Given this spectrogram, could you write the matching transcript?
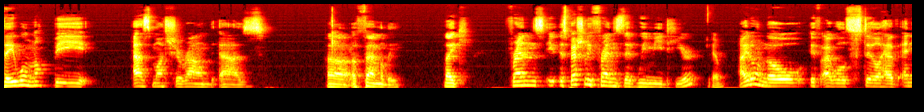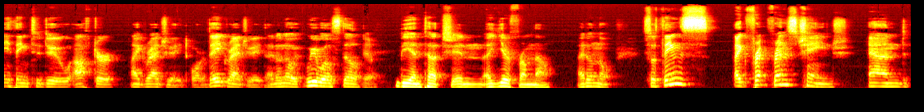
they will not be as much around as uh, a family. Like friends, especially friends that we meet here. Yeah. I don't know if I will still have anything to do after I graduate or they graduate. I don't know if we will still Yeah. be in touch in a year from now. I don't know. So things like fr- friends change and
